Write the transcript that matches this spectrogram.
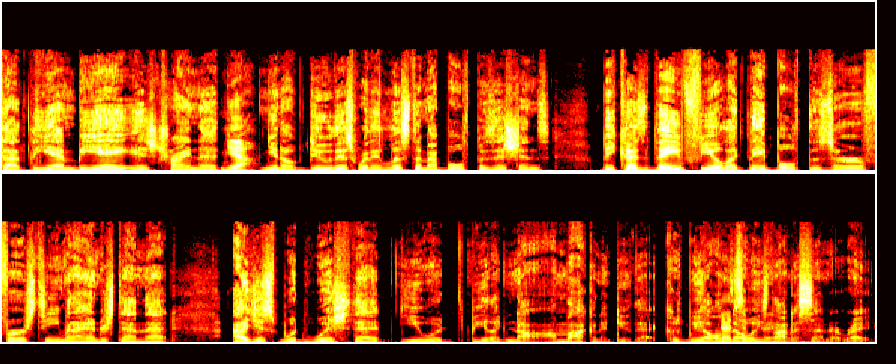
that the NBA is trying to, Yeah. you know, do this where they list them at both positions because they feel like they both deserve first team, and I understand that. I just would wish that you would be like, nah, I'm not going to do that because we all That's know he's not a center, right?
